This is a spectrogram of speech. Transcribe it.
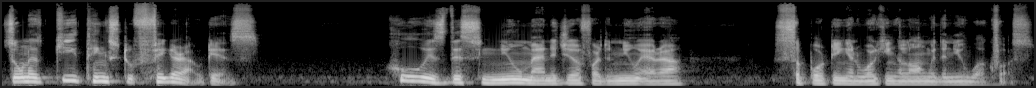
So, one of the key things to figure out is who is this new manager for the new era supporting and working along with the new workforce?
